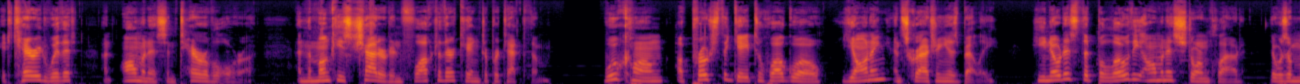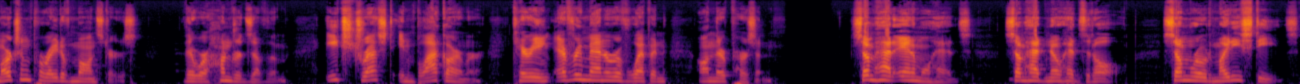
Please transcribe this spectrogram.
It carried with it an ominous and terrible aura, and the monkeys chattered and flocked to their king to protect them. Wukong approached the gate to Huaguo, yawning and scratching his belly. He noticed that below the ominous storm cloud there was a marching parade of monsters. There were hundreds of them, each dressed in black armor, carrying every manner of weapon on their person. Some had animal heads, some had no heads at all, some rode mighty steeds,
